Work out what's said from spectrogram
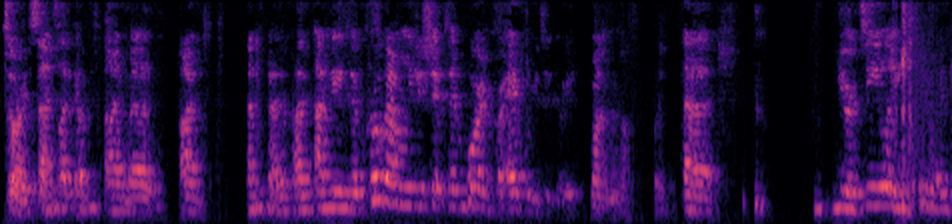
Sorry, sounds like I'm, I'm, uh, I'm, of, I, I mean, the program leadership is important for every degree, uh, you're dealing with,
